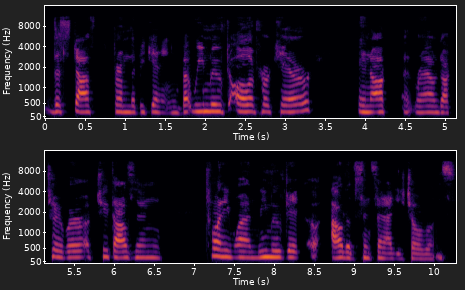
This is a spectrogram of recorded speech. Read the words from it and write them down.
the stuff from the beginning, but we moved all of her care in Oc- around October of 2021. We moved it uh, out of Cincinnati Children's.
